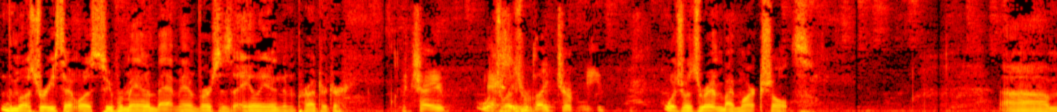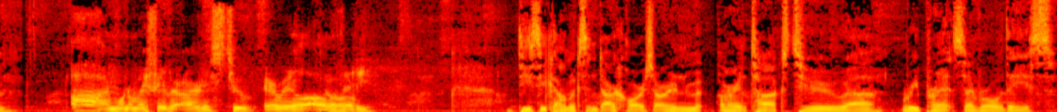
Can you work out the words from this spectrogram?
the most recent was Superman and Batman versus Alien and Predator, which I Which actually was- would like to read. which was written by Mark Schultz. Um, Ah, and one of my favorite artists too, Ariel Olivetti. DC Comics and Dark Horse are in are in talks to uh, reprint several of these,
